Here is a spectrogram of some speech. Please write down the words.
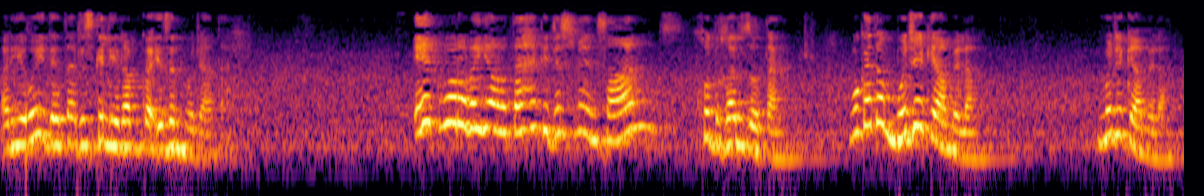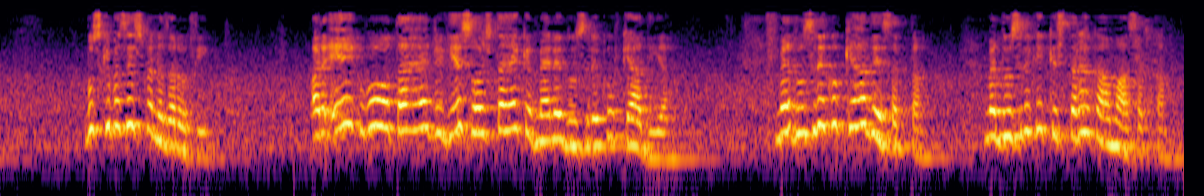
اور یہ وہی دیتا ہے جس کے لیے رب کا عزن ہو جاتا ہے۔ ایک وہ رویہ ہوتا ہے کہ جس میں انسان خود غرض ہوتا ہے۔ وہ کہتا مجھے کیا ملا؟ مجھے کیا ملا؟ اس کی بس اس پہ نظر ہوتی۔ اور ایک وہ ہوتا ہے جو یہ سوچتا ہے کہ میں نے دوسرے کو کیا دیا؟ میں دوسرے کو کیا دے سکتا؟ ہوں میں دوسرے کے کس طرح کام آ سکتا؟ ہوں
